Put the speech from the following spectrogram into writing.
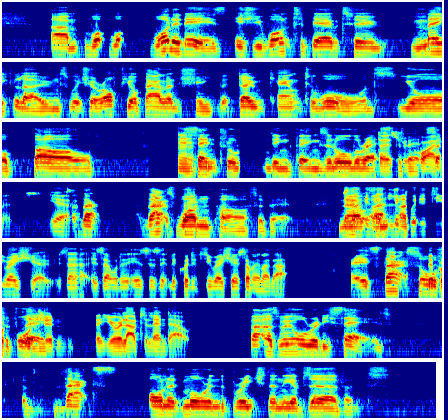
um, what what what it is is you want to be able to make loans which are off your balance sheet that don't count towards your BAL mm. central lending things and all the rest those of it. requirements. yeah. So that that's one part of it. So Now, is that liquidity ratio? Is that is that what it is? Is it liquidity ratio, something like that? it's that The sort of thing. proportion that you're allowed to lend out. But as we already said, that's honoured more in the breach than the observance.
